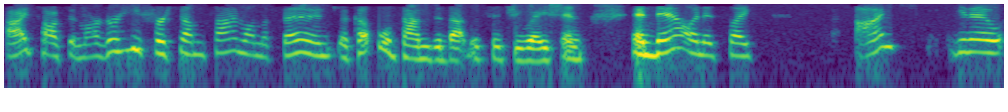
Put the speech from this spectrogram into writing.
I talked to Marguerite for some time on the phone, a couple of times about the situation, and now, and it's like, I'm, you know,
